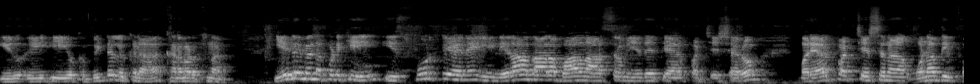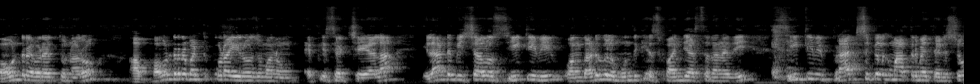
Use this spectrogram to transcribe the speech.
ఈ ఈ- ఈ యొక్క బిడ్డలు ఇక్కడ కనబడుతున్నారు. ఏదేమైనప్పటికీ ఈ స్ఫూర్తి అనే ఈ నిరాధార బాలల ఆశ్రమం ఏదైతే ఏర్పాటు చేశారో మరి ఏర్పాటు చేసిన వన్ ఆఫ్ ది ఫౌండర్ ఎవరైతే ఉన్నారో ఆ ఫౌండర్ బట్టి కూడా ఈరోజు మనం ఎపిసోడ్ చేయాలా? ఇలాంటి విషయాల్లో సిటీవీ వంద అడుగులు ముందుకేసి పనిచేస్తుంది అనేది సిటీవీ ప్రేక్షకులకు మాత్రమే తెలుసు.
